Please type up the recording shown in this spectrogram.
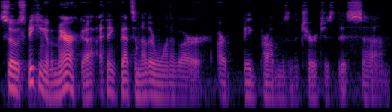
So speaking of America, I think that's another one of our our big problems in the church is this um,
